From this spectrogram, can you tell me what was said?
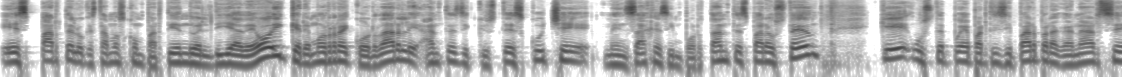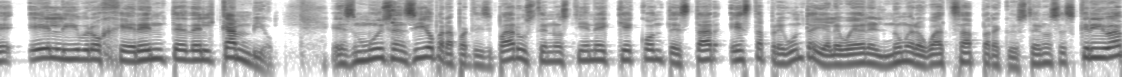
es parte de lo que estamos compartiendo el día de hoy. Queremos recordarle antes de que usted escuche mensajes importantes para usted que usted puede participar para ganarse el libro Gerente del Cambio. Es muy sencillo para participar. Usted nos tiene que contestar esta pregunta. Ya le voy a dar el número WhatsApp para que usted nos escriba.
